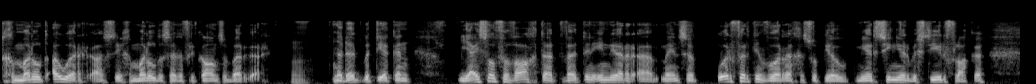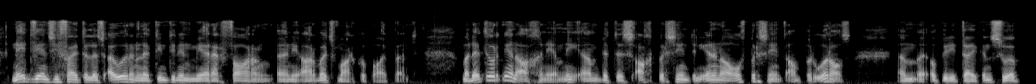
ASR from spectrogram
gemiddeld ouer as die gemiddelde suid-Afrikaanse burger. Hmm. Nou dit beteken jy sal verwag dat wit en indiër uh, mense oorverteenwoordig is op jou meer senior bestuurvlakke net weens die feit hulle is ouer en hulle het 10 en meer ervaring in die arbeidsmark op daai punt. Maar dit word nie in ag geneem nie. Um, dit is 8% en 1.5% amper oral um, op hierdie teiken. So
